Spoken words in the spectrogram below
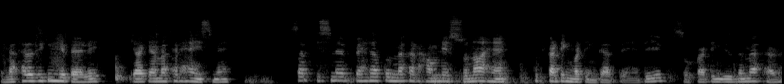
तो मेथड देखेंगे पहले क्या क्या मेथड है इसमें? सर इसमें पहला तो मेथड हमने सुना है, कुछ कटिंग वटिंग करते हैं, ठीक? So cutting is the method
